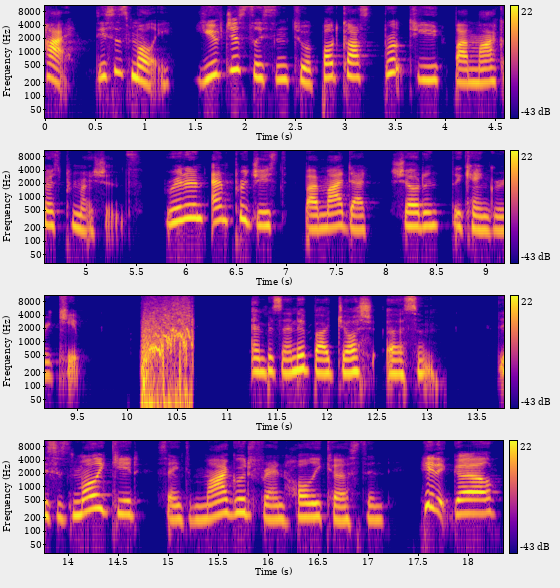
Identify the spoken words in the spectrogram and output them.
Hi, this is Molly. You've just listened to a podcast brought to you by Marcos Promotions, written and produced by my dad, Sheldon the Kangaroo Kid, and presented by Josh Urson. This is Molly Kidd saying to my good friend Holly Kirsten, Hit it, girl!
